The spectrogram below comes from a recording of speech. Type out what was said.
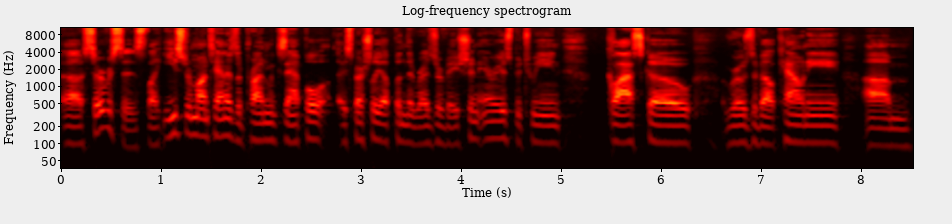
uh, services. Like Eastern Montana is a prime example, especially up in the reservation areas between Glasgow, Roosevelt County. Um,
